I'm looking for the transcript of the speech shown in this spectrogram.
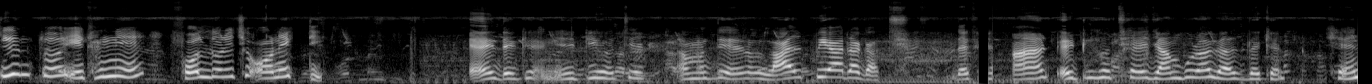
কিন্তু এখানে ফল ধরেছে অনেকটি। এই দেখেন, এটি হচ্ছে আমাদের লাল পেয়ারা গাছ। দেখেন। আর এটি হচ্ছে জাম্বুরা গাছ, দেখেন। দেখেন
